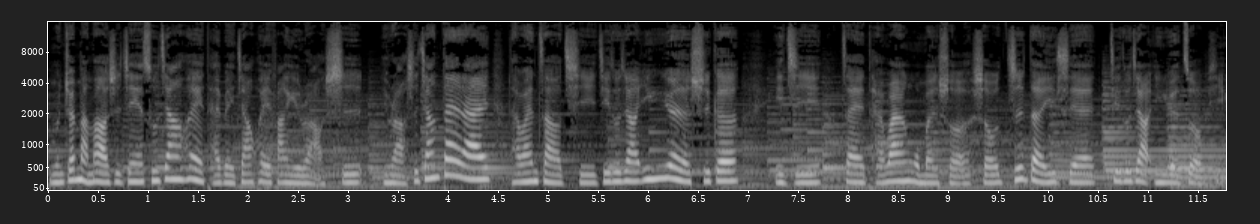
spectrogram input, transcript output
我们专访到的是真耶稣教会台北教会方宇老师，以如老师将带来台湾早期基督教音乐的诗歌，以及在台湾我们所熟知的一些基督教音乐作品。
